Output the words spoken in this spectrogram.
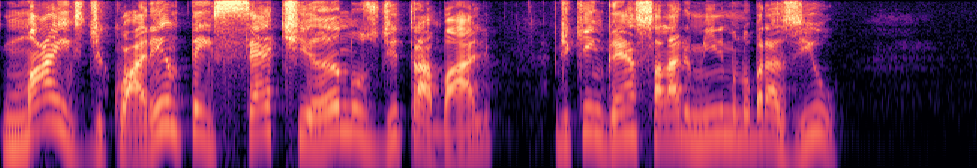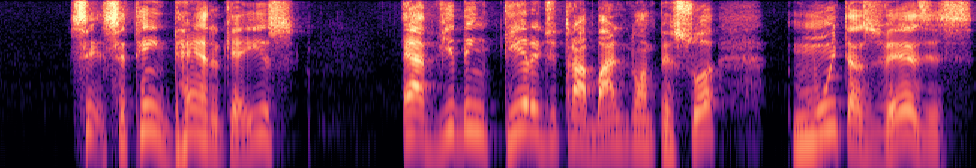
mais de 47 anos de trabalho de quem ganha salário mínimo no Brasil. Você tem ideia do que é isso? É a vida inteira de trabalho de uma pessoa, muitas vezes.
